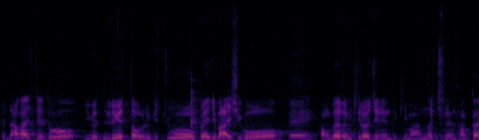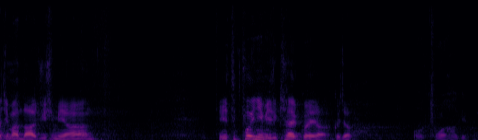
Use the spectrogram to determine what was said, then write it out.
나갈 때도 이거 늘리겠다고 이렇게 쭉 빼지 마시고 네. 광배근 길어지는 느낌 안 놓치는 선까지만 놔주시면 이 트포이님 이렇게 할 거예요. 그죠? 어, 정확하게.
